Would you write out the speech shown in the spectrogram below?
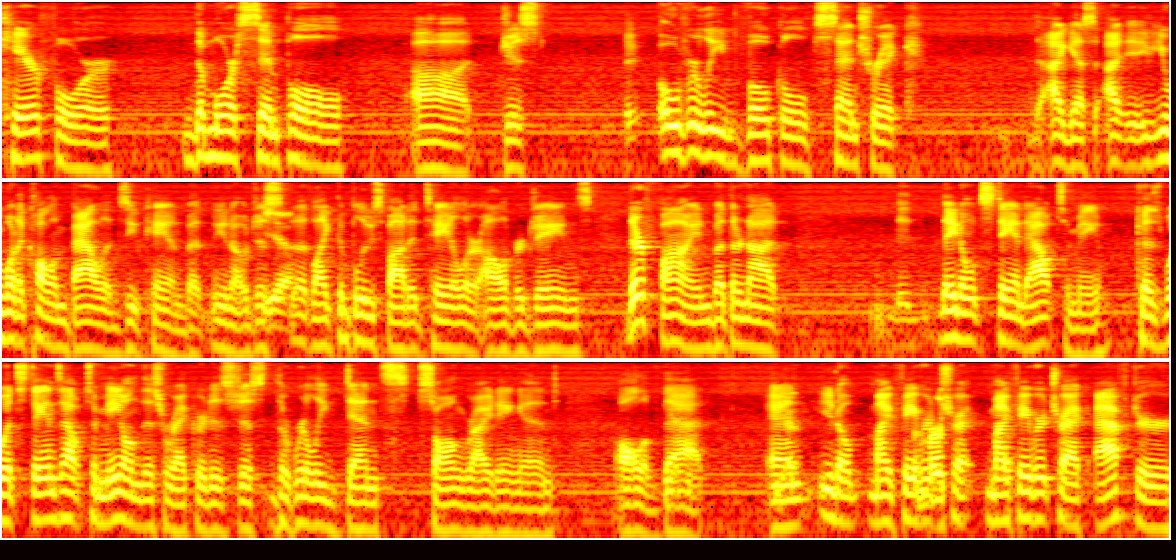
care for the more simple, uh, just overly vocal centric. I guess I, if you want to call them ballads, you can, but you know, just Yeah. uh, like the Blue Spotted Tail or Oliver James, they're fine, but they're not. They don't stand out to me because what stands out to me on this record is just the really dense songwriting and all of that. And you know, my favorite track, my favorite track after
